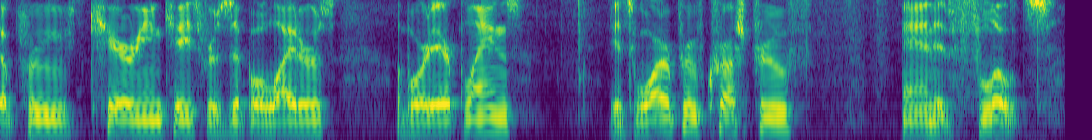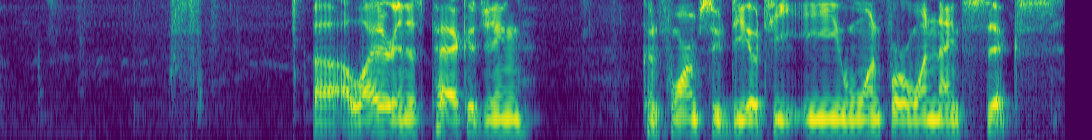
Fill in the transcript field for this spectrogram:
approved carrying case for Zippo lighters aboard airplanes. It's waterproof, crush proof, and it floats. Uh, a lighter in this packaging conforms to DOT E 14196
